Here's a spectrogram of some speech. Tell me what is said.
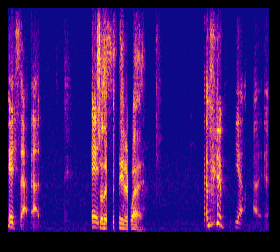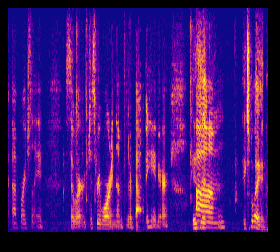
It's that bad. It's, So they win either way. yeah, uh, unfortunately. So we're just rewarding them for their bad behavior. Is um, it? Explain.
